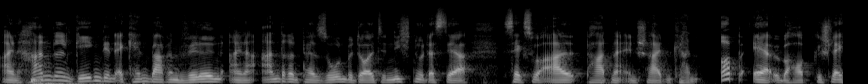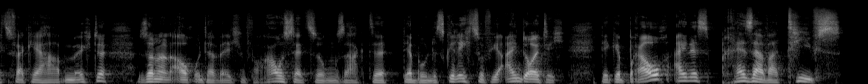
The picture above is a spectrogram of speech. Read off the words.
Ein Handeln gegen den erkennbaren Willen einer anderen Person bedeutet nicht nur, dass der Sexualpartner entscheiden kann, ob er überhaupt Geschlechtsverkehr haben möchte, sondern auch unter welchen Voraussetzungen, sagte der Bundesgerichtshof hier eindeutig. Der Gebrauch eines Präservativs,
